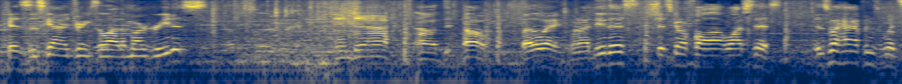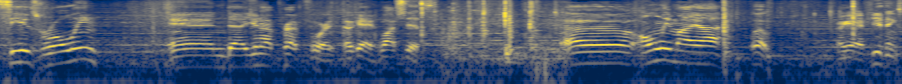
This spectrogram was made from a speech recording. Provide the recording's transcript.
Because this guy drinks a lot of margaritas. Absolutely. And, uh, oh, oh, by the way, when I do this, shit's gonna fall out. Watch this. This is what happens when sea is rolling and uh, you're not prepped for it. Okay, watch this. Uh, only my, uh, whoa. Okay, a few things,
